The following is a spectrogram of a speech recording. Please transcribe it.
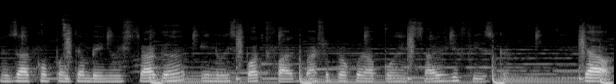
Nos acompanhe também no Instagram e no Spotify. Basta procurar por ensaios de física. Tchau!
